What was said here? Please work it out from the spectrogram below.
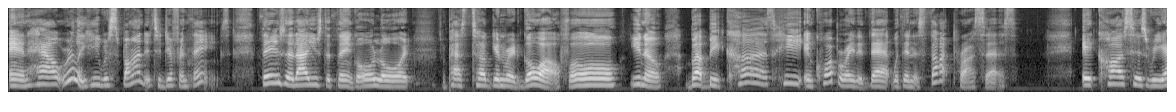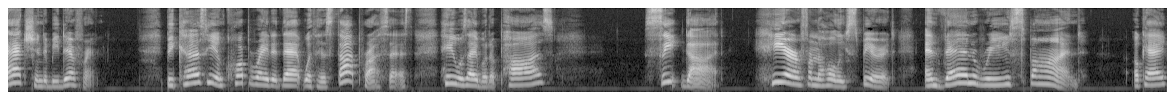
and how really he responded to different things. Things that I used to think, oh Lord, Pastor Tuck getting ready to go off. Oh, you know, but because he incorporated that within his thought process, it caused his reaction to be different. Because he incorporated that with his thought process, he was able to pause, seek God, hear from the Holy Spirit, and then respond. Okay?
